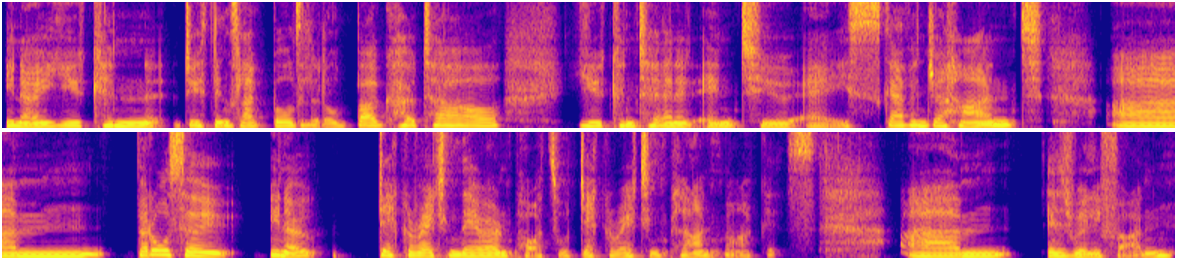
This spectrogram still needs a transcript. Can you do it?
You know, you can do things like build a little bug hotel. You can turn it into a scavenger hunt. Um, but also, you know, decorating their own pots or decorating plant markets um, is really fun.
